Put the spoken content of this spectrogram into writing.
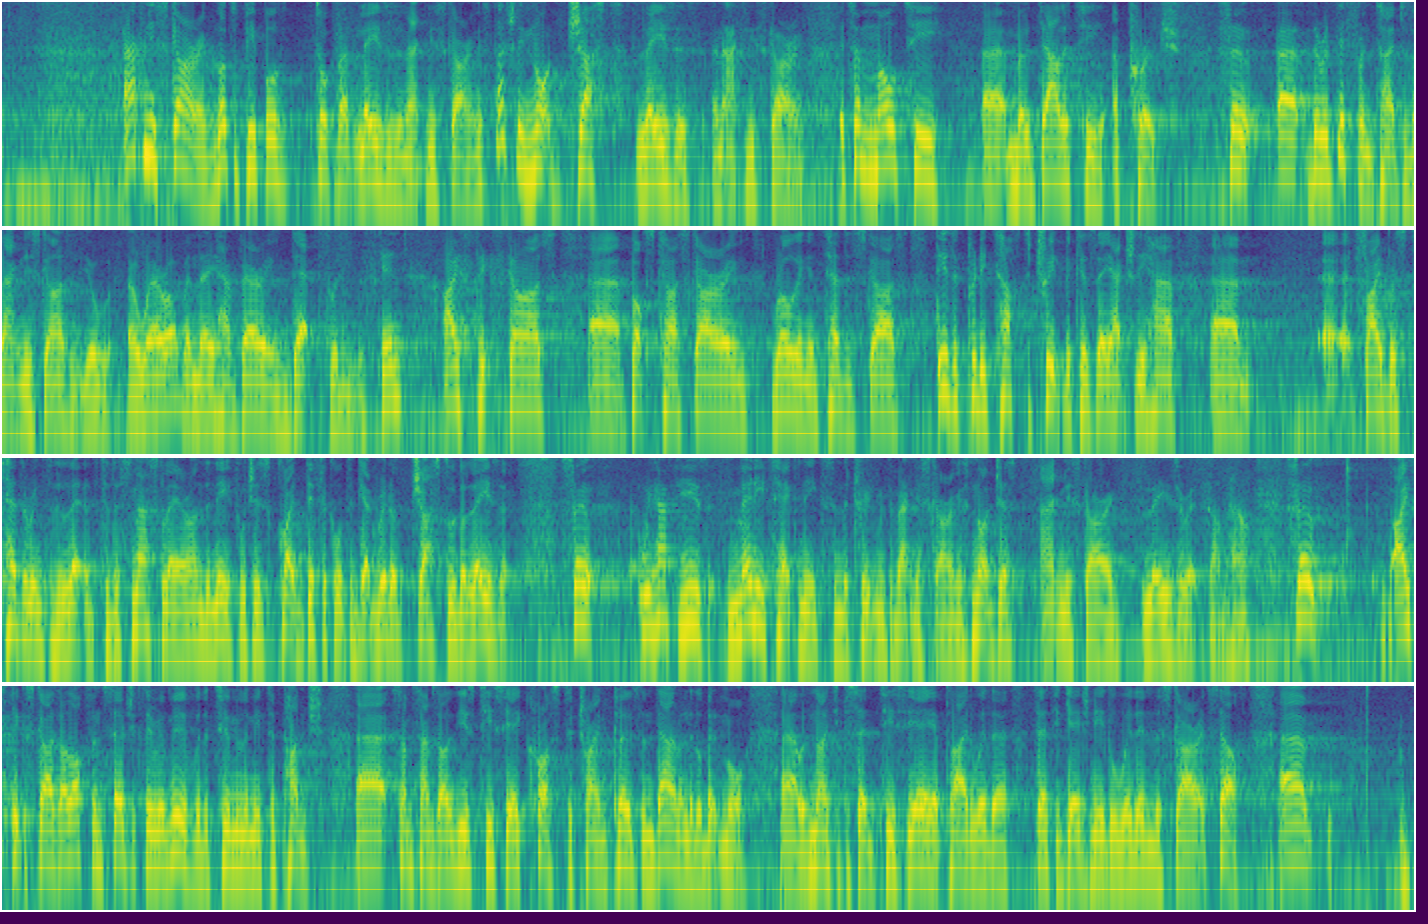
Acne scarring. Lots of people talk about lasers and acne scarring, it's actually not just lasers and acne scarring. It's a multi-modality uh, approach. So uh, there are different types of acne scars that you're aware of, and they have varying depths within the skin. Ice pick scars, uh, boxcar scarring, rolling and tethered scars. These are pretty tough to treat because they actually have um, uh, fibrous tethering to the, to the SMAS layer underneath, which is quite difficult to get rid of just with a laser. So we have to use many techniques in the treatment of acne scarring. It's not just acne scarring, laser it somehow. So Ice pick scars I'll often surgically remove with a two millimeter punch. Uh, sometimes I'll use TCA cross to try and close them down a little bit more uh, with 90% TCA applied with a 30 gauge needle within the scar itself. Um,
